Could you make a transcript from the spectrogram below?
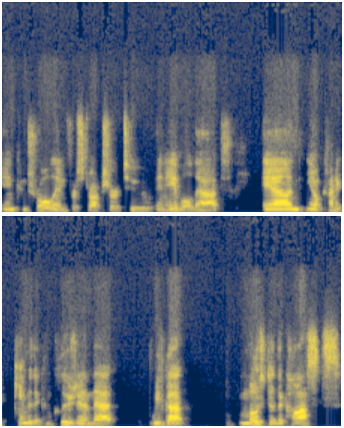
and control infrastructure to enable that and you know kind of came to the conclusion that we've got most of the costs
